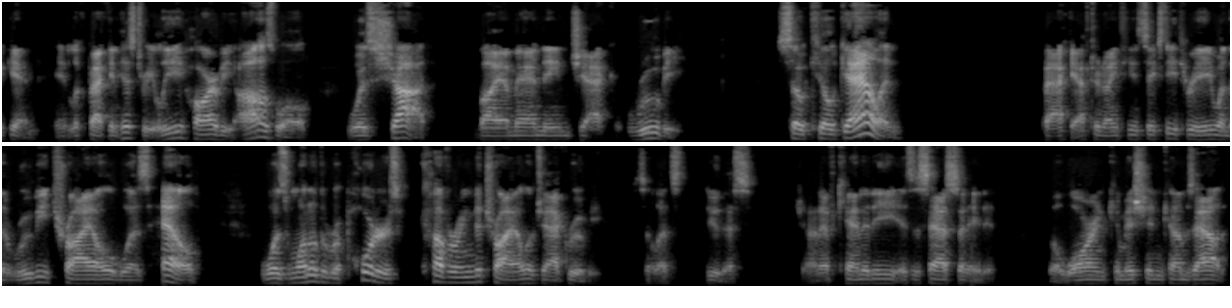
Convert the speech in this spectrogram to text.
Again, look back in history, Lee Harvey Oswald was shot by a man named Jack Ruby. So Kilgallen, back after 1963, when the Ruby trial was held, was one of the reporters covering the trial of Jack Ruby. So let's do this. John F. Kennedy is assassinated. The Warren Commission comes out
